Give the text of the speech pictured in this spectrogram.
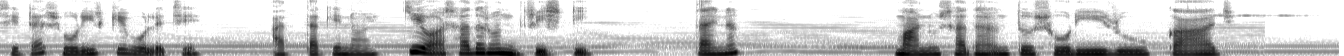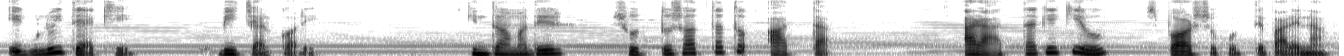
সেটা শরীরকে বলেছে, আত্মাকে নয়। কি অসাধারণ দৃষ্টি, তাই না? মানুষ সাধারণত শরীর, রূপ, কাজ এগুলোই দেখে, বিচার করে। কিন্তু আমাদের সত্য সত্তা তো আত্মা, আর আত্মাকে কেউ স্পর্শ করতে পারে না।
